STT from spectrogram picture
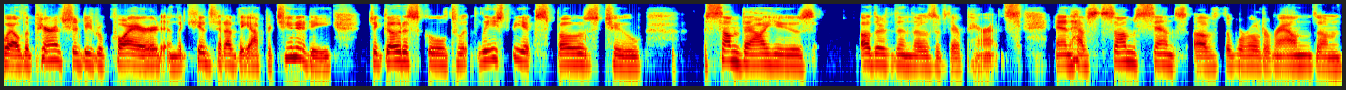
well, the parents should be required and the kids that have the opportunity to go to school to at least be exposed to some values other than those of their parents and have some sense of the world around them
